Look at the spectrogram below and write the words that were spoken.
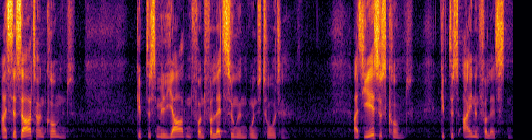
Als der Satan kommt, gibt es Milliarden von Verletzungen und Tote. Als Jesus kommt, gibt es einen Verletzten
